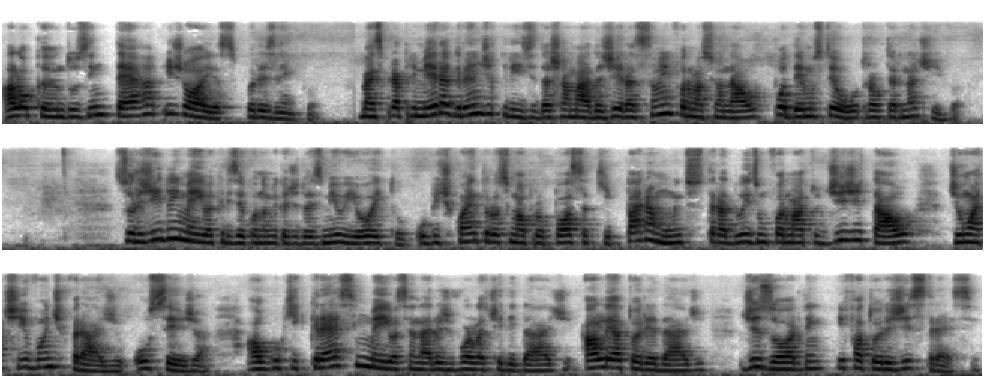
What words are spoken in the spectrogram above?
alocando-os em terra e joias, por exemplo. Mas para a primeira grande crise da chamada geração informacional, podemos ter outra alternativa. Surgido em meio à crise econômica de 2008, o Bitcoin trouxe uma proposta que, para muitos, traduz um formato digital de um ativo antifrágil, ou seja, algo que cresce em meio a cenários de volatilidade, aleatoriedade, desordem e fatores de estresse.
